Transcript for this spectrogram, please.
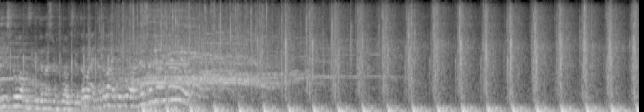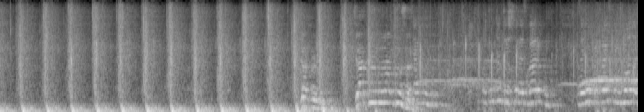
Більше обласків для наших хлопців. Давайте, давайте, бо не забудьте! Дякуємо. Дякуємо вам дуже. Дякую. Поплодуйте ще раз Барику за його прекрасний голос,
